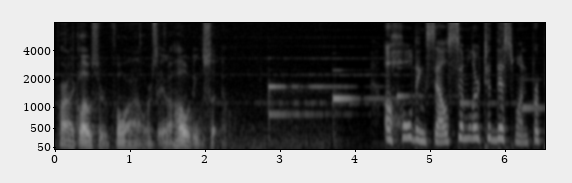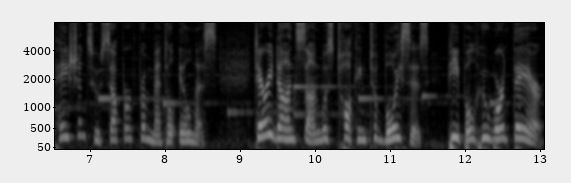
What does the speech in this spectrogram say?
probably closer to four hours, in a holding cell. A holding cell similar to this one for patients who suffer from mental illness. Terry Don's son was talking to voices, people who weren't there.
